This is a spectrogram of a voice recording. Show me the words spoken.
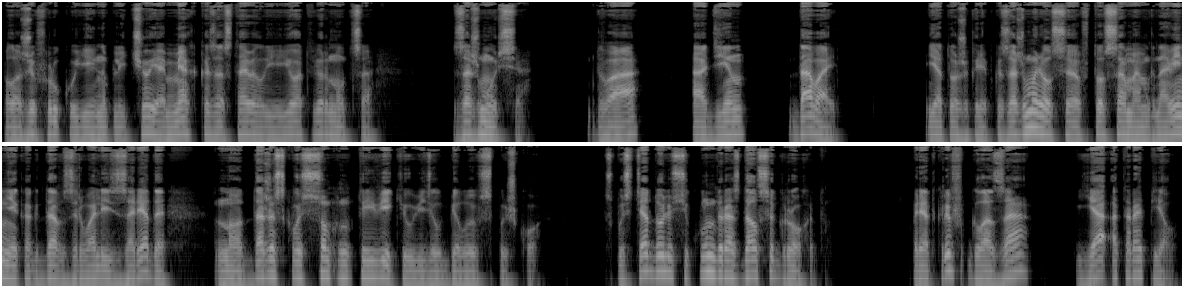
Положив руку ей на плечо, я мягко заставил ее отвернуться. «Зажмурься. Два, один, давай». Я тоже крепко зажмурился в то самое мгновение, когда взорвались заряды, но даже сквозь сомкнутые веки увидел белую вспышку. Спустя долю секунды раздался грохот. Приоткрыв глаза, я оторопел.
